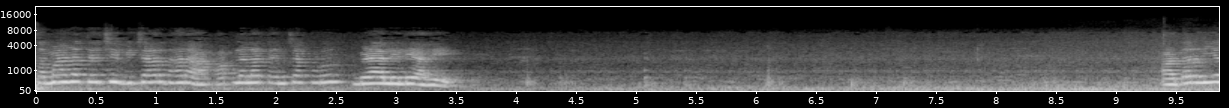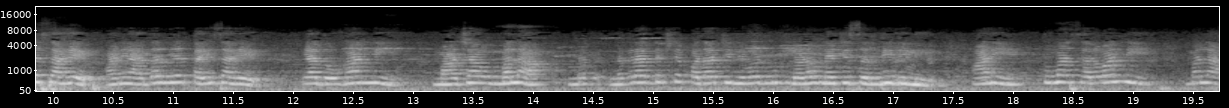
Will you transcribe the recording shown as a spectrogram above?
समानतेची विचारधारा आपल्याला त्यांच्याकडून मिळालेली आहे. आदरणीय साहेब आणि आदरणीय ताई साहेब या दोघांनी माझ्या मला नगराध्यक्ष पदाची निवडणूक लढवण्याची संधी दिली. आणि तुम्हा सर्वांनी मला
